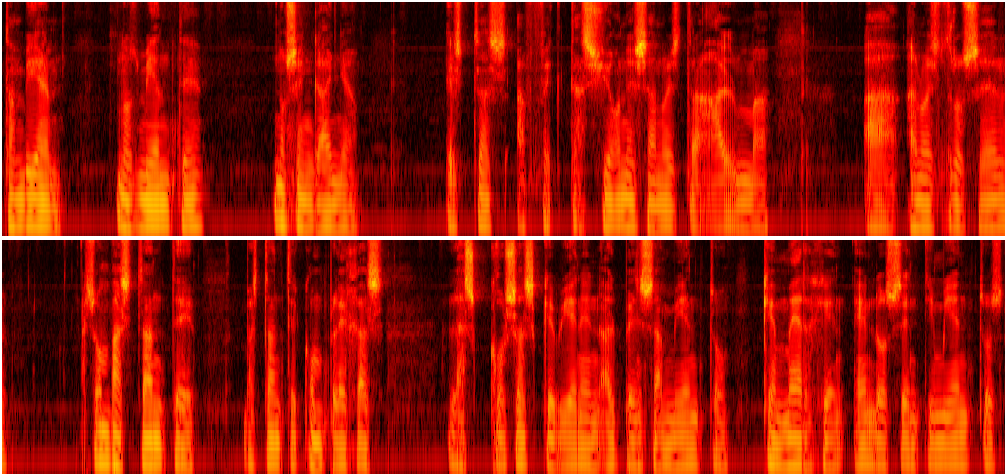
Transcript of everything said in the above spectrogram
también nos miente, nos engaña. Estas afectaciones a nuestra alma, a, a nuestro ser, son bastante, bastante complejas las cosas que vienen al pensamiento, que emergen en los sentimientos,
